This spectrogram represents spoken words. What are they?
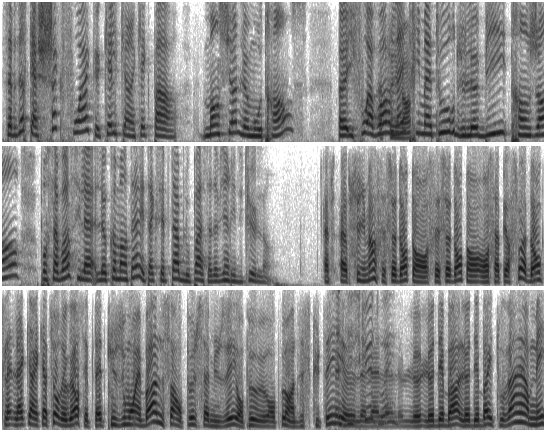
Ça veut dire qu'à chaque fois que quelqu'un, quelque part, mentionne le mot trans, euh, il faut avoir l'imprimatur du lobby transgenre pour savoir si le commentaire est acceptable ou pas. Ça devient ridicule. Absolument, c'est ce dont on c'est ce dont on, s'aperçoit. Donc la, caricature de Gore c'est peut-être plus ou moins bonne, ça on peut s'amuser, on peut on peut en discuter. Ça se discute, le, le, débat le débat est ouvert, mais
